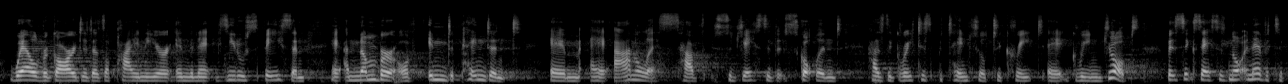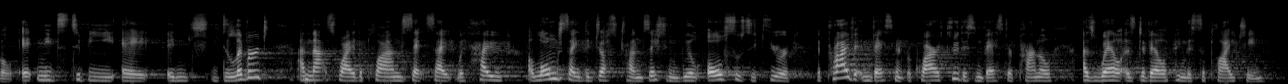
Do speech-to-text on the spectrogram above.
well regarded as a pioneer in the net zero space, and eh, a number of independent um, uh, analysts have suggested that Scotland has the greatest potential to create uh, green jobs. But success is not inevitable. It needs to be uh, delivered, and that's why the plan sets out with how, alongside the just transition, we'll also secure the private investment required through this investor panel, as well as developing the supply chain.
